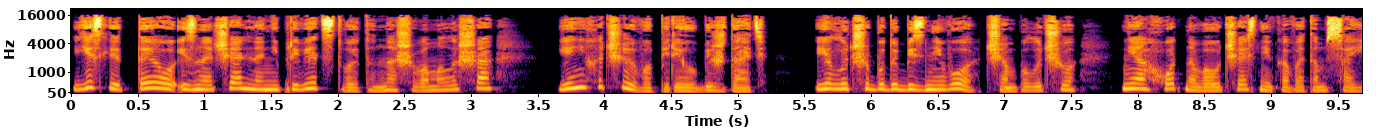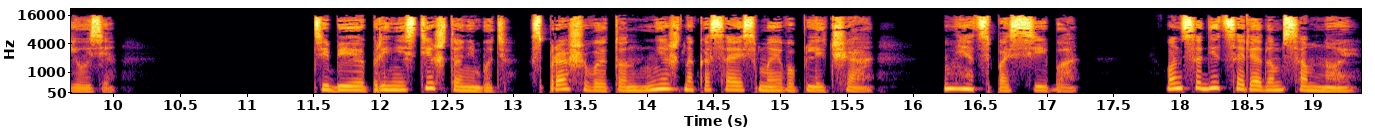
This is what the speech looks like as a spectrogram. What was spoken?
Если Тео изначально не приветствует нашего малыша, я не хочу его переубеждать. Я лучше буду без него, чем получу неохотного участника в этом союзе. «Тебе принести что-нибудь?» — спрашивает он, нежно касаясь моего плеча. «Нет, спасибо». Он садится рядом со мной.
